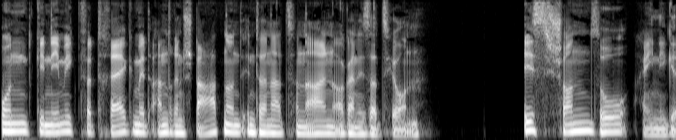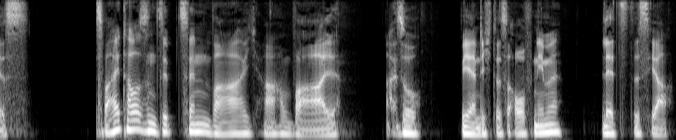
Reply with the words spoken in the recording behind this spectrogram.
und genehmigt Verträge mit anderen Staaten und internationalen Organisationen. Ist schon so einiges. 2017 war ja Wahl. Also, während ich das aufnehme, letztes Jahr.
